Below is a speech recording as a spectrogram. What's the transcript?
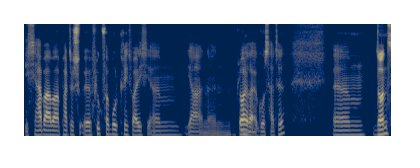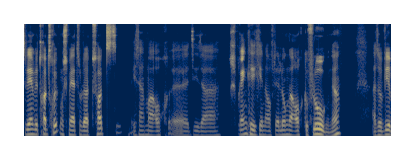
ich habe aber praktisch, äh, Flugverbot gekriegt, weil ich, ähm, ja, 'nen Mhm. Pleuraerguss hatte. Ähm, sonst wären wir trotz Rückenschmerzen oder trotz, ich sage mal, auch, äh, dieser Sprenkelchen auf der Lunge auch geflogen, ne? Also, wir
